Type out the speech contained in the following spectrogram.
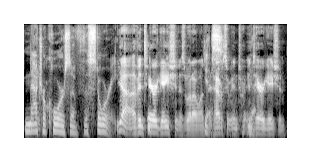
Natural course of the story. yeah, of interrogation is what I want. Yes. It happens through inter- interrogation.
